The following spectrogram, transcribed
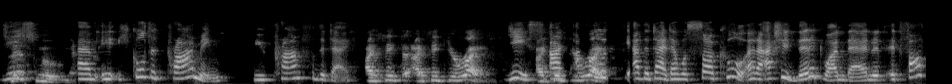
Yes. this movement. Um, he, called it priming. You prime for the day. I think that I think you're right. Yes, I think you're saw right. the other day. That was so cool. And I actually did it one day and it, it felt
